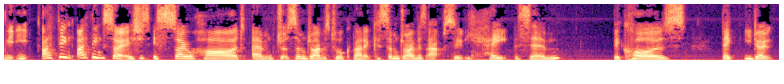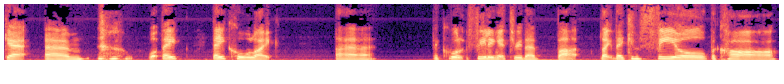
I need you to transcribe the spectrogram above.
I think I think so. It's just it's so hard. Um, some drivers talk about it because some drivers absolutely hate the sim because they you don't get um, what they they call like uh, they call it feeling it through their butt. Like they can feel the car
